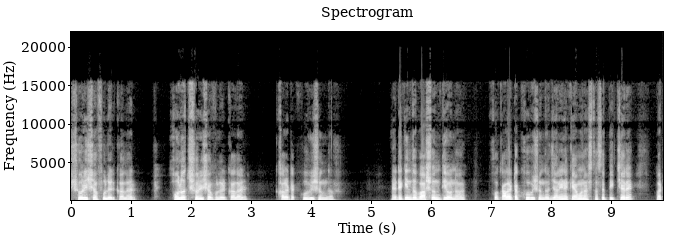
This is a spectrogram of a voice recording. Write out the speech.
সরিষা ফুলের কালার হলুদ সরিষা ফুলের কালার কালারটা খুবই সুন্দর। এটা কিন্তু বাসন্তীও না কালারটা খুবই সুন্দর। জানি না কেমন আসতেছে পিকচারে বাট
